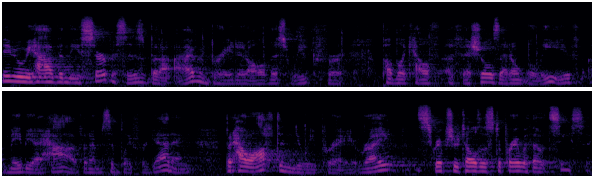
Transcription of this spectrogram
Maybe we have in these services, but I haven't prayed at all this week for public health officials. I don't believe. Maybe I have, and I'm simply forgetting. But how often do we pray, right? Scripture tells us to pray without ceasing.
